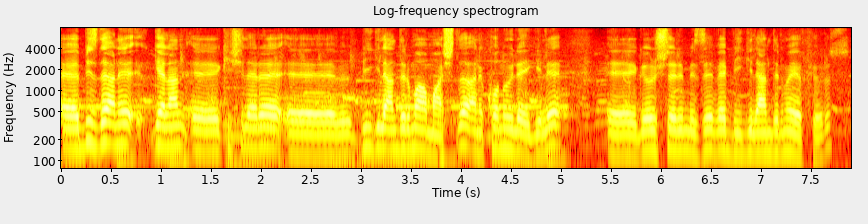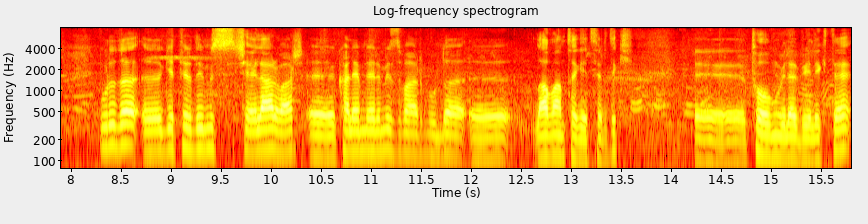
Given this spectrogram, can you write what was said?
E, biz de hani gelen e, kişilere e, bilgilendirme amaçlı hani konuyla ilgili e, görüşlerimizi ve bilgilendirme yapıyoruz. Burada da e, getirdiğimiz şeyler var. E, kalemlerimiz var. Burada e, lavanta getirdik. E, tohumuyla birlikte.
